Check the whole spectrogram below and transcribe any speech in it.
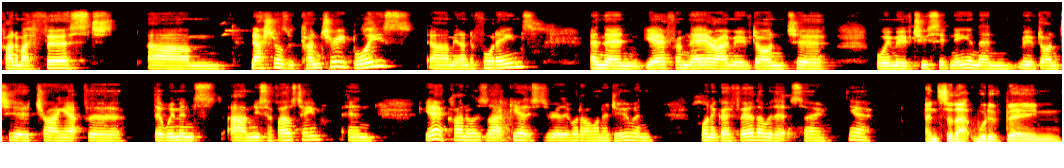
kind of my first um, nationals with country boys um, in under 14s, and then yeah, from there I moved on to well, we moved to Sydney and then moved on to trying out for the women's um, New South Wales team, and yeah, kind of was like yeah, this is really what I want to do and want to go further with it. So yeah. And so that would have been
